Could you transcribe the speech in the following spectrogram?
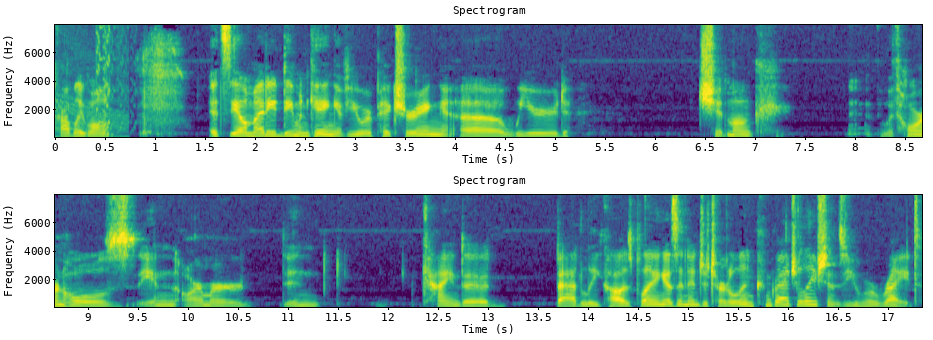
Probably won't. It's the Almighty Demon King. If you were picturing a weird chipmunk with horn holes in armor and kinda badly cosplaying as a Ninja Turtle, and congratulations, you were right.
